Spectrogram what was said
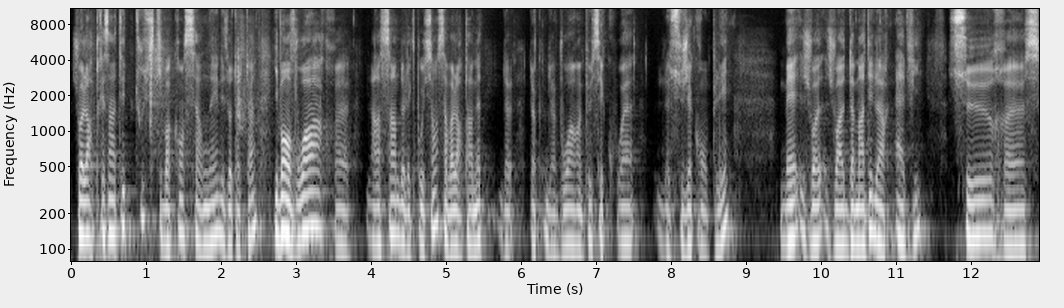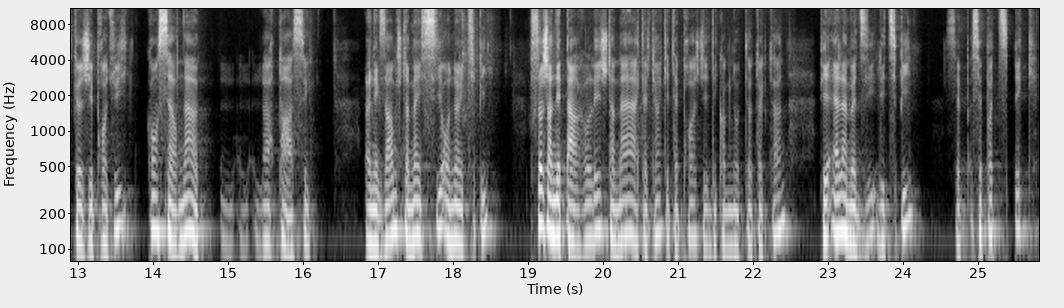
je vais leur présenter tout ce qui va concerner les Autochtones. Ils vont voir euh, l'ensemble de l'exposition. Ça va leur permettre de, de- voir un peu c'est quoi le sujet complet. Mais je vais, je vais demander leur avis sur euh, ce que j'ai produit concernant euh, leur passé. Un exemple, justement, ici, on a un tipi. Ça, j'en ai parlé justement à quelqu'un qui était proche des, des communautés autochtones. Puis elle, elle m'a dit, les tipis, c'est pas typique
